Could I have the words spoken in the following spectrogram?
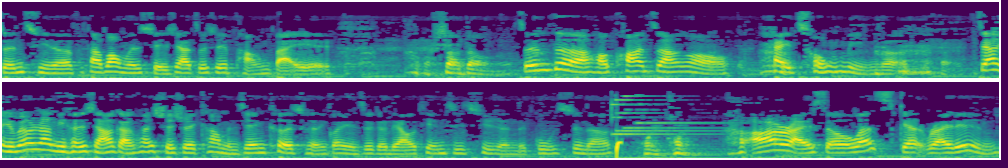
神奇呢？他帮我们写下这些旁白耶，我吓到了，真的好夸张哦，太聪明了。这样有没有让你很想要赶快学学看我们今天课程关于这个聊天机器人的故事呢？会会。All right, so let's get right in.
